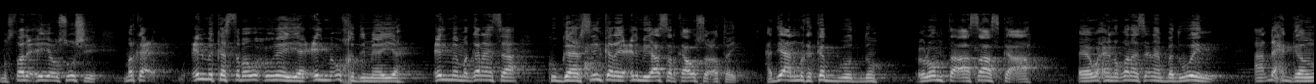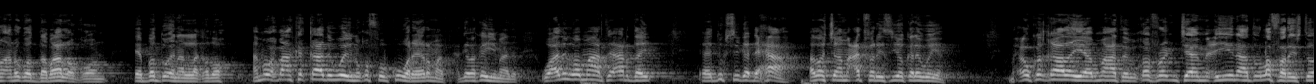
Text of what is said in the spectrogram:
musطalixii iyo usuushii marka cilmi kastaba wuxuu leeyahay cilmi u khidmeeya cilmi ma garanaysaa ku gaarsiin karaya cilmiga asarkaa u socotay. Haddii aan marka ka boodno culumta aasaaska ah waxay noqonaysaa inaan badweyn aan dhex galno anagoo dabaal oqoon ee baddu ayna laqdo ama waxba aan ka qaadi weyno qofku ku wareero maarta baa ka yimaada. Waa adigoo maaragtay arday dugsiga dhexe ah adoo jaamacad fariisiyo kale weeyaan. Muxuu ka qaadayaa maarata qof rag jaamiciyiin hadduu la fariisto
